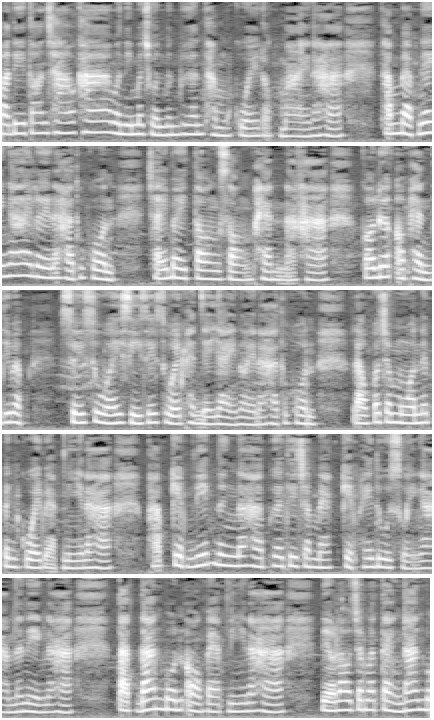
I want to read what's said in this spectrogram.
วัสดีตอนเช้าค่ะ วันนี้มาชวนเพื่อนๆทำกลวยดอกไม้นะคะทำแบบง่าย ๆเลยนะคะ ทุกคนใช้ใบตองสองแผ่นนะคะ ก็เลือกเอาแผ่นที่แบบ สวยๆ สีสวยๆ แผ่นใหญ่ๆ หน่อยนะคะ ทุกคน เราก็จะม้วนได้เป็นกลวยแบบนี้นะคะ พับเก็บนิดนึงนะคะ เพื่อที่จะแม็กเก็บให้ดูสวยงามนั่นเองนะคะ ตัดด้านบนออกแบบนี้นะคะ เดี๋ยวเราจะมาแต่งด้านบ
